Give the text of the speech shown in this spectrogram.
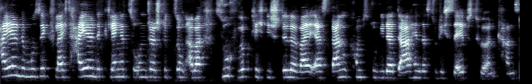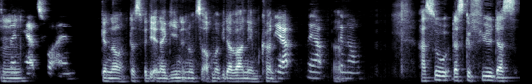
heilende Musik, vielleicht heilende Klänge zur Unterstützung, aber such wirklich die Stille, weil erst dann kommst du wieder dahin, dass du dich selbst hören kannst und dein mhm. Herz vor allem. Genau, dass wir die Energien in uns auch mal wieder wahrnehmen können. Ja, ja, ja. genau. Hast du das Gefühl, dass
